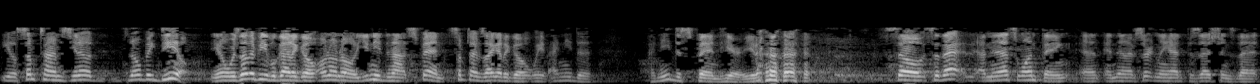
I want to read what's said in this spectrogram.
You know, sometimes you know it's no big deal. You know, whereas other people got to go. Oh no, no, you need to not spend. Sometimes I got to go. Wait, I need to, I need to spend here. You know. so, so that I mean that's one thing. And, and then I've certainly had possessions that,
